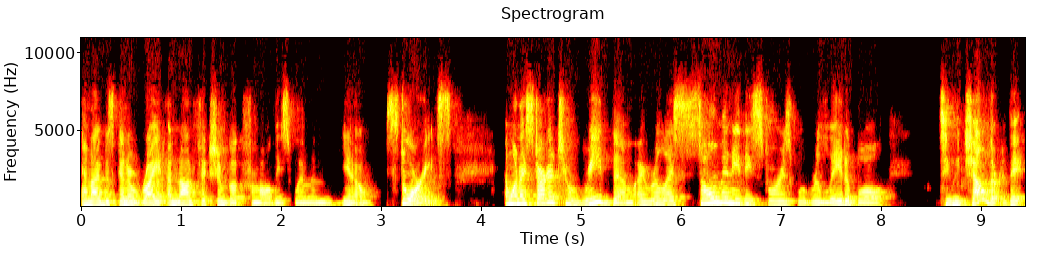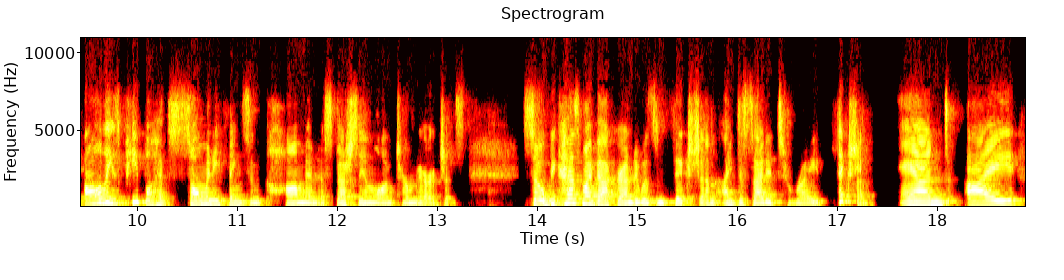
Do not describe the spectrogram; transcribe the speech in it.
And I was going to write a nonfiction book from all these women, you know, stories. And when I started to read them, I realized so many of these stories were relatable to each other. They all these people had so many things in common, especially in long-term marriages. So because my background was in fiction, I decided to write fiction. And I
